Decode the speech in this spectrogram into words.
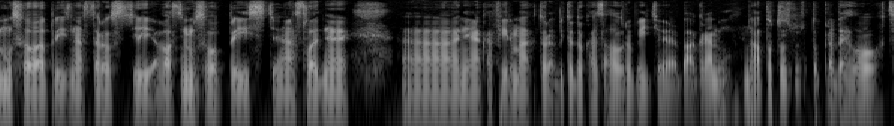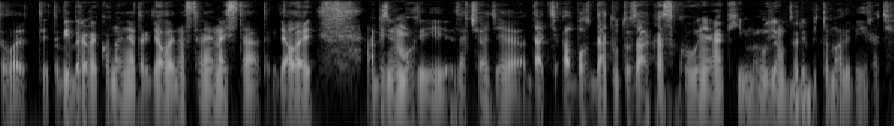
musela prísť na starosti a vlastne muselo prísť následne nejaká firma, ktorá by to dokázala urobiť e, bagrami. No a potom to prebehlo celé tieto výberové konania a tak ďalej na strane mesta a tak ďalej, aby sme mohli začať e, dať, alebo dať túto zákazku nejakým ľuďom, ktorí by to mali vyhrať.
